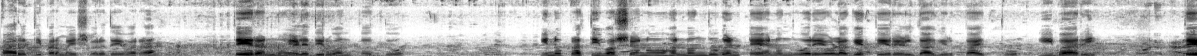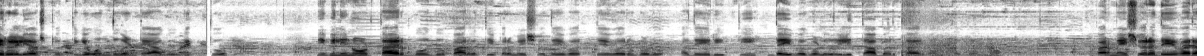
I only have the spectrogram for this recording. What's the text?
ಪಾರ್ವತಿ ಪರಮೇಶ್ವರ ದೇವರ ತೇರನ್ನು ಎಳೆದಿರುವಂಥದ್ದು. ಇನ್ನು ಪ್ರತಿ ವರ್ಷವೂ ಹನ್ನೊಂದು ಗಂಟೆ ಹನ್ನೊಂದುವರೆಯೊಳಗೆ ತೇರು ಎಳ್ದಾಗಿರ್ತಾ ಇತ್ತು. ಈ ಬಾರಿ ತೇರು ಎಳೆಯುವಷ್ಟೊತ್ತಿಗೆ ಒಂದು ಗಂಟೆ ಆಗೋಗಿತ್ತು. ನೀವಿಲ್ಲಿ ನೋಡ್ತಾ ಇರ್ಬೋದು, ಪಾರ್ವತಿ ಪರಮೇಶ್ವರ ದೇವ, ದೇವರುಗಳು ಅದೇ ರೀತಿ ದೈವಗಳು ಇಳಿತಾ ಬರ್ತಾ ಇರುವಂಥದ್ದನ್ನು. ಪರಮೇಶ್ವರ ದೇವರ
